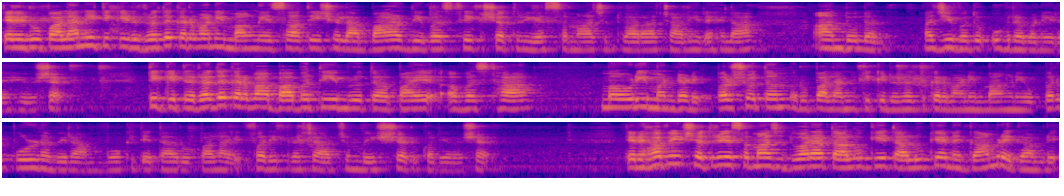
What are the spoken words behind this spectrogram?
ત્યારે રૂપાલાની ટિકિટ રદ કરવાની માંગણી સાથે છેલ્લા બાર દિવસથી ક્ષત્રિય સમાજ દ્વારા ચાલી રહેલા આંદોલન હજી વધુ ઉગ્ર બની રહ્યું છે. ટિકિટ રદ કરવા બાબતે મૃત અપાય અવસ્થા મવડી મંડળે પરસોત્તમ રૂપાલાની ટિકિટ રદ કરવાની માંગણી ઉપર પૂર્ણ વિરામ મૂકી દેતા રૂપાલાએ ફરી પ્રચાર ઝુંબેશ શરૂ કર્યો છે. ત્યારે હવે ક્ષત્રિય સમાજ દ્વારા તાલુકે તાલુકે અને ગામડે ગામડે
